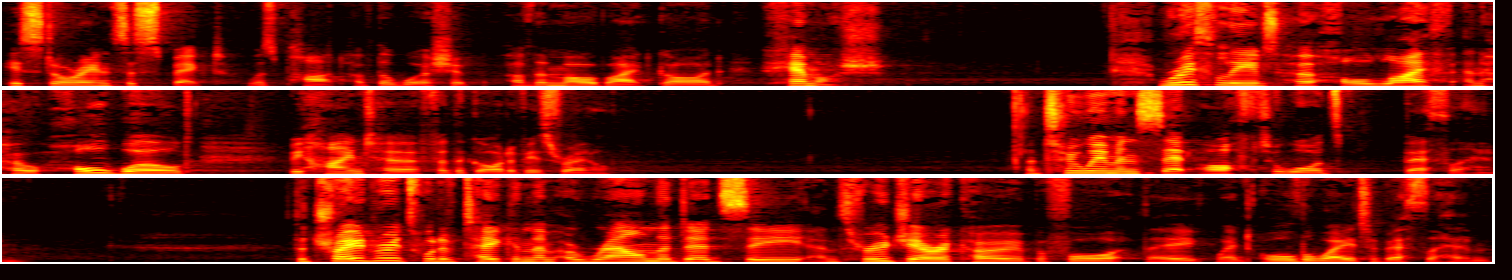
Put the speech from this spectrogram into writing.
historians suspect, was part of the worship of the Moabite god Chemosh. Ruth leaves her whole life and her whole world behind her for the God of Israel. The two women set off towards Bethlehem. The trade routes would have taken them around the Dead Sea and through Jericho before they went all the way to Bethlehem.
